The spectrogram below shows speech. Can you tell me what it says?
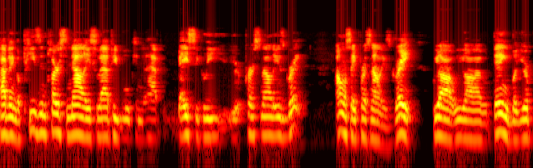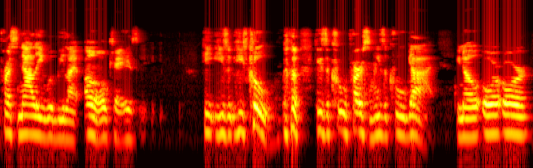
Having a pleasing personality so that people can have basically your personality is great. I won't say personality is great. We all we all have a thing, but your personality would be like, oh, okay, he he's he's cool. he's a cool person. He's a cool guy, you know, or or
